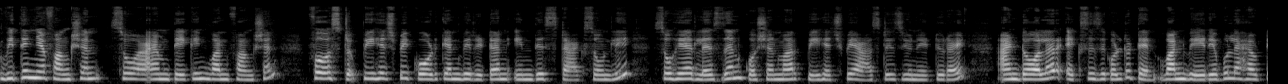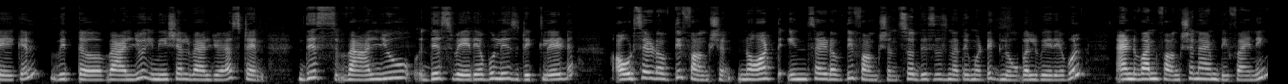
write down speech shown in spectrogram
within a function so i am taking one function first php code can be written in this tags only. So here less than question mark php as it is you need to write. And dollar x is equal to 10 one variable i have taken with the value initial value as 10 this value this variable is declared outside of the function not inside of the function. So this is nothing but a global variable. And one function i am defining.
